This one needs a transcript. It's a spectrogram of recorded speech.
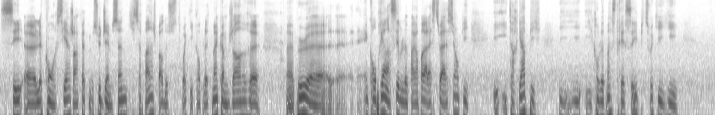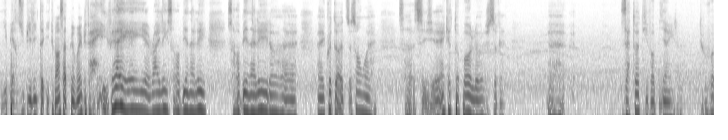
c'est euh, le concierge, en fait, Monsieur Jameson, qui se penche par-dessus toi, qui est complètement comme genre un peu incompréhensible par rapport à la situation. Puis il, te regarde, puis il, il- est complètement stressé, puis tu vois qu'il il est, il est perdu, puis il, il commence à te murmurer, puis il fait Hey, hey, hey, Riley, ça va bien aller, ça va bien aller, là. Euh, euh, écoute, euh, de toute façon, euh, inquiète-toi pas, là, je dirais. Euh, Zatot, il va bien, là. Tout va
